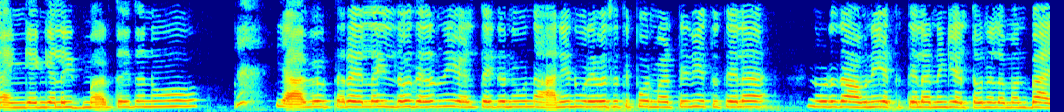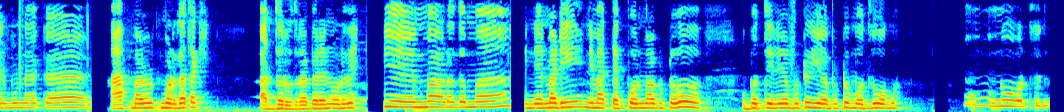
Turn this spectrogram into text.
ಹೆಂಗೆ ಹೆಂಗೆಲ್ಲ ಇದು ಮಾಡ್ತಾ ಇದ್ದಾನು. ಯಾವ್ಯಾವ ಥರ ಎಲ್ಲ ಇಲ್ದೋದನ್ನು ಹೇಳ್ತಾ ಇದ್ದಾನು. ನಾನೇ ನೂರೈವತ್ತು ಸತಿ ಫೋನ್ ಮಾಡ್ತೀನಿ ಎತ್ತುತ್ತೆಲ್ಲ ನೋಡಿದ ಅವನೇ ಎತ್ತುತ್ತೆಲ್ಲ ನಂಗೆ ಹೇಳ್ತಾವನಲ್ಲ ಮನ್ ಬಾಯಿ ಮುನ್ನಾಕ ಹಾಪ್ ಮಾಡ್ಬಿಟ್ಟು ಮುಡ್ಗತ್ತಾಕಿ ಅದ್ದರುದ್ರ ಬೇರೆ ನೋಡಿದೆ ಏನ್ ಮಾಡೋದಮ್ಮ? ಇನ್ನೇನ್ ಮಾಡಿ? ನಿಮ್ಮ ಅತ್ತೆ ಫೋನ್ ಮಾಡ್ಬಿಟ್ಟು, ಬತ್ತೀನಿ ಹೇಳ್ಬಿಟ್ಟು ಹೇಳ್ಬಿಟ್ಟು ಮೊದ್ಲು ಹೋಗು. ನೋಡ್ತೀನಿ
